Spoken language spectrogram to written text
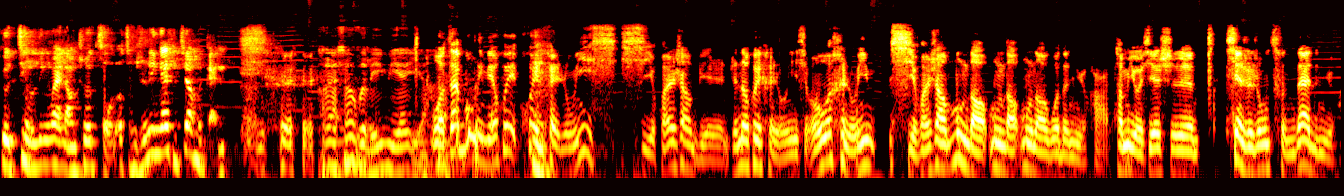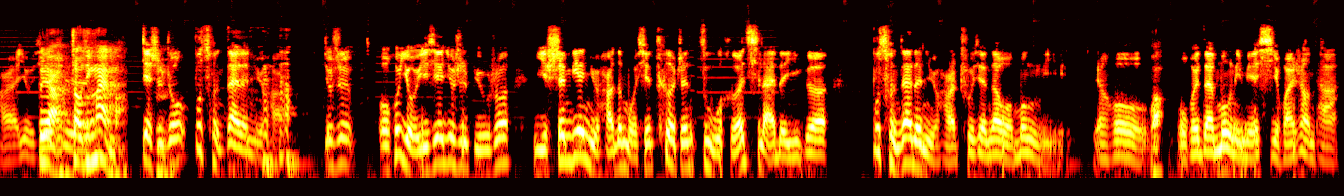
又进了另外一辆车走了，总觉得应该是这样的感觉 好像生死离别一样。我在梦里面会会很容易喜喜欢上别人，真的会很容易喜欢。我很容易喜欢上梦到梦到梦到过的女孩，她们有些是现实中存在的女孩，有些对啊，赵今麦嘛，现实中不存在的女孩，就是我会有一些就是比如说以身边女孩的某些特征组合起来的一个。不存在的女孩出现在我梦里，然后我会在梦里面喜欢上她。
